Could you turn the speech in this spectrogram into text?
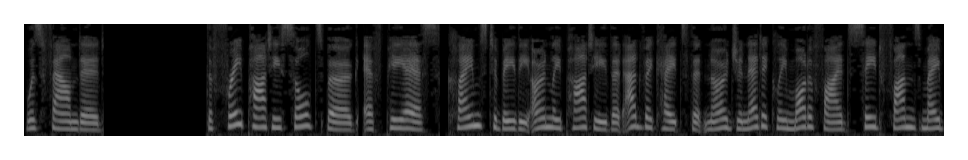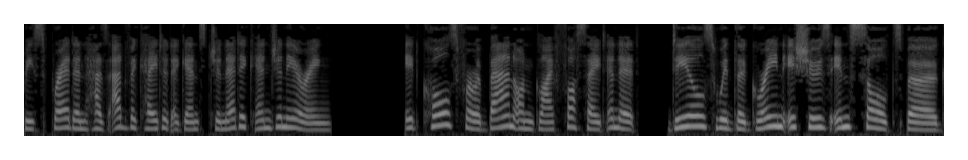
was founded. The Free Party Salzburg FPS claims to be the only party that advocates that no genetically modified seed funds may be spread and has advocated against genetic engineering. It calls for a ban on glyphosate and it deals with the green issues in Salzburg.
